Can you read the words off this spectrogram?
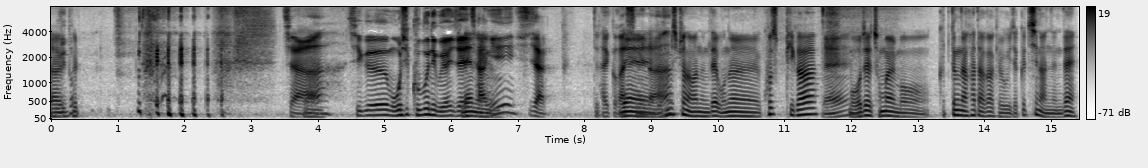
자, 우리도? 그, 자 지금 59분이고요. 이제 네네. 장이 시작 할 것 같습니다. 네, 30초 남았는데 오늘 코스피가 네. 뭐 어제 정말 뭐 급등락하다가 결국 이제 끝이 났는데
